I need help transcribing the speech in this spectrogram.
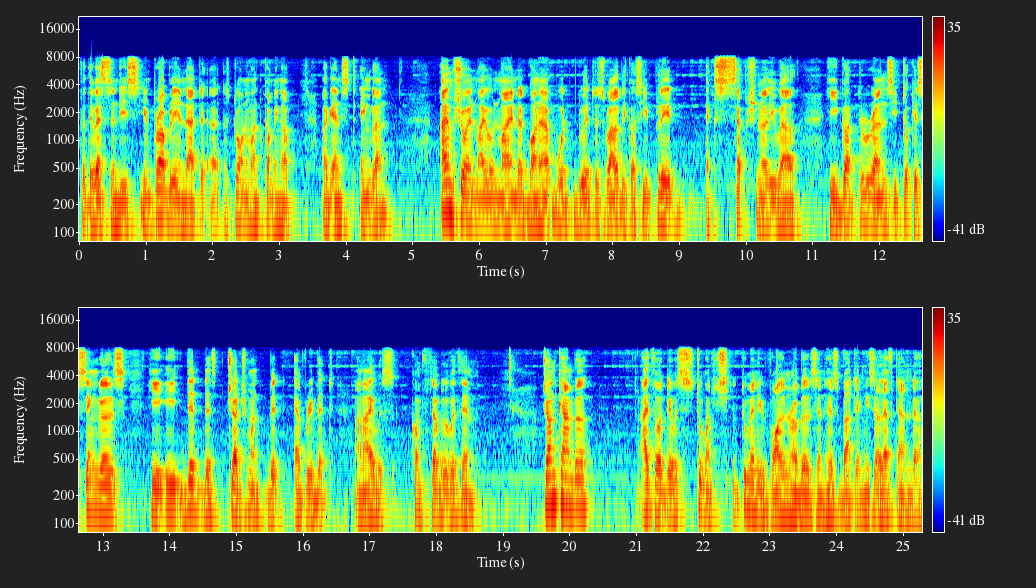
for the West Indies team, probably in that uh, tournament coming up against England. I'm sure in my own mind that Bonner would do it as well because he played exceptionally well. He got the runs, he took his singles, he, he did the judgment bit every bit, and I was comfortable with him. John Campbell, I thought there was too much, too many vulnerables in his batting. He's a left-hander,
